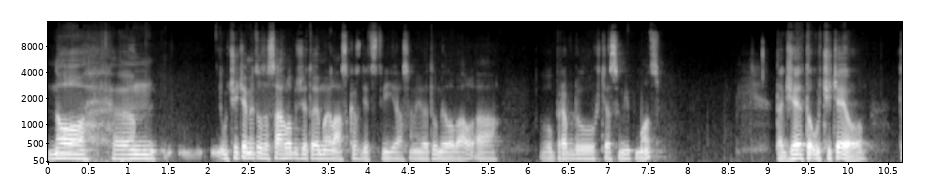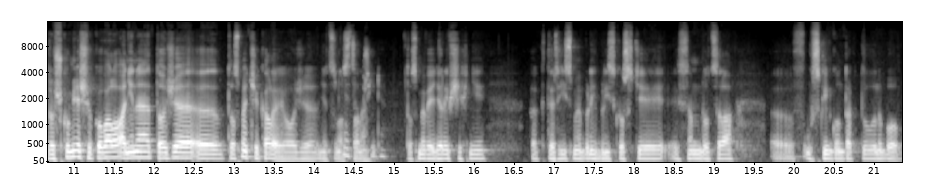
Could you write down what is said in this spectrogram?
No, um, určitě mi to zasáhlo, protože to je moje láska z dětství. Já jsem Ivetu miloval a opravdu chtěl jsem jí pomoct. Takže to určitě jo. Trošku mě šokovalo ani ne to, že eh, to jsme čekali, jo, že něco nastane. přijde. To jsme věděli všichni, eh, kteří jsme byli v blízkosti. Jsem docela eh, v úzkém kontaktu, nebo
